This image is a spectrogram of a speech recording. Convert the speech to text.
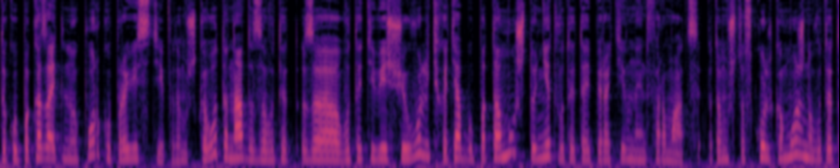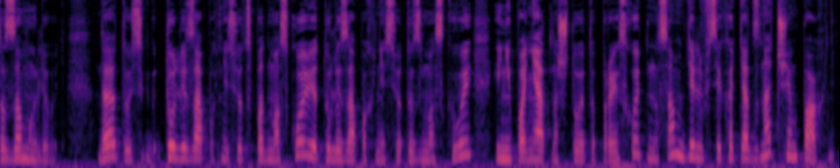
такую показательную порку провести, потому что кого-то надо за вот, это, за вот эти вещи уволить хотя бы потому, что нет вот этой оперативной информации. Потому что сколько можно вот это замыливать. Да? То есть то ли запах несет с Подмосковья, то ли запах несет из Москвы, и непонятно, что это происходит. На самом деле все хотят знать, чем пахнет.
